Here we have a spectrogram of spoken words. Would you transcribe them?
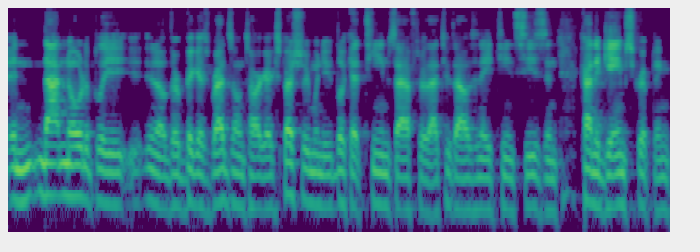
and not notably, you know, their biggest red zone target, especially when you look at teams after that 2018 season, kind of game scripting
